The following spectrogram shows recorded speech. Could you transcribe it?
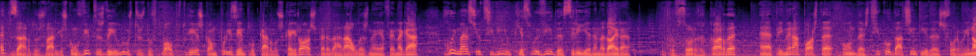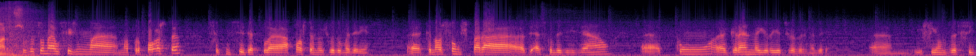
Apesar dos vários convites de ilustres do futebol português, como por exemplo Carlos Queiroz para dar aulas na FMH, Rui Mâncio decidiu que a sua vida seria na Madeira. O professor recorda a primeira aposta onde as dificuldades sentidas foram enormes. O Dr. Nelo fez uma, uma proposta, foi conhecida pela aposta no jogador madeirense, eh, que nós fomos para a, a segunda divisão, uh, com a grande maioria dos jogadores madeirenses. Um, e foi um desafio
